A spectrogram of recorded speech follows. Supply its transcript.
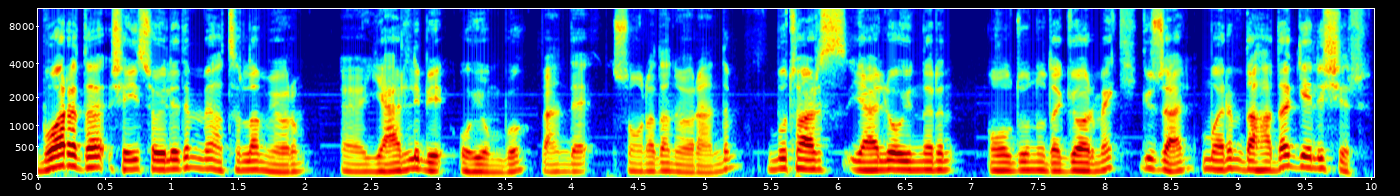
Bu arada şeyi söyledim mi hatırlamıyorum. Ee, yerli bir oyun bu. Ben de sonradan öğrendim. Bu tarz yerli oyunların olduğunu da görmek güzel. Umarım daha da gelişir.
